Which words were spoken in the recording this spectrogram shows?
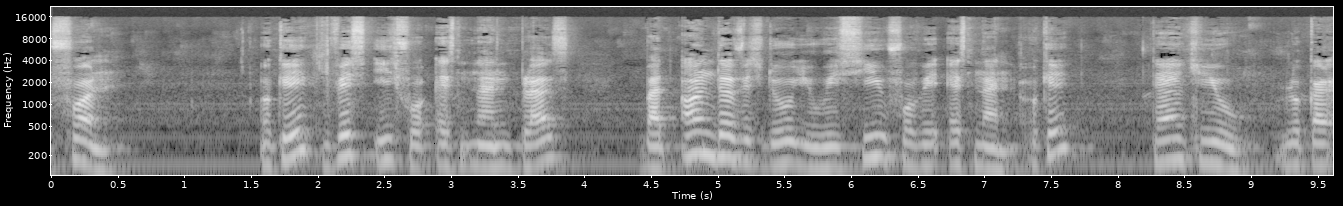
phone. Okay this is for s9 plus but under this door you will see for the s9 okay thank you. Local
